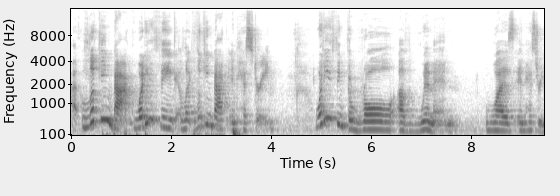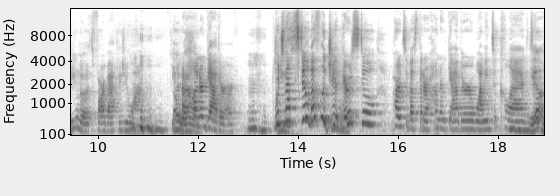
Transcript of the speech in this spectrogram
uh, looking back, what do you think, like looking back in history, what do you think the role of women was in history? You can go as far back as you want, even a wow. hunter gatherer, which that's still that's legit. There is still parts of us that are hunter gatherer, wanting to collect. and Yeah.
